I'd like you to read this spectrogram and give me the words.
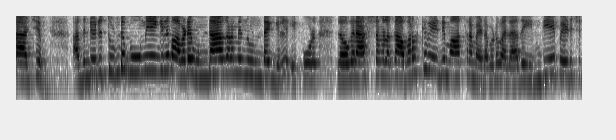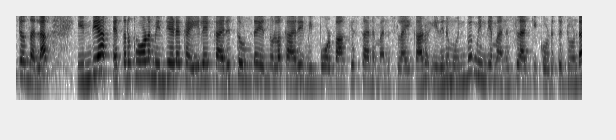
രാജ്യം അതിന്റെ ഒരു തുണ്ട് ഭൂമിയെങ്കിലും അവിടെ ഉണ്ടാകണമെന്നുണ്ടെങ്കിൽ ഇപ്പോൾ ലോകരാഷ്ട്രങ്ങളൊക്കെ അവർക്ക് വേണ്ടി മാത്രം ഇടപെടും. അല്ലാതെ ഇന്ത്യയെ പേടിച്ചിട്ടൊന്നല്ല. ഇന്ത്യ എത്രത്തോളം ഇന്ത്യയുടെ കയ്യിലെ കരുത്തുണ്ട് എന്നുള്ള കാര്യം ഇപ്പോൾ പാകിസ്ഥാന് മനസ്സിലായി കാണും. ഇതിനു മുൻപും ഇന്ത്യ മനസ്സിലാക്കി കൊടുത്തിട്ടുണ്ട്.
